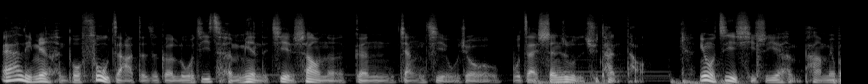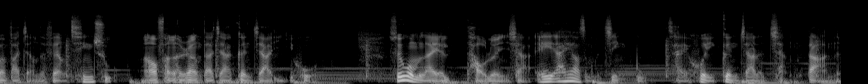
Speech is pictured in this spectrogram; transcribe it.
AI 里面很多复杂的这个逻辑层面的介绍呢，跟讲解，我就不再深入的去探讨。因为我自己其实也很怕没有办法讲得非常清楚，然后反而让大家更加疑惑，所以我们来讨论一下 AI 要怎么进步才会更加的强大呢？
